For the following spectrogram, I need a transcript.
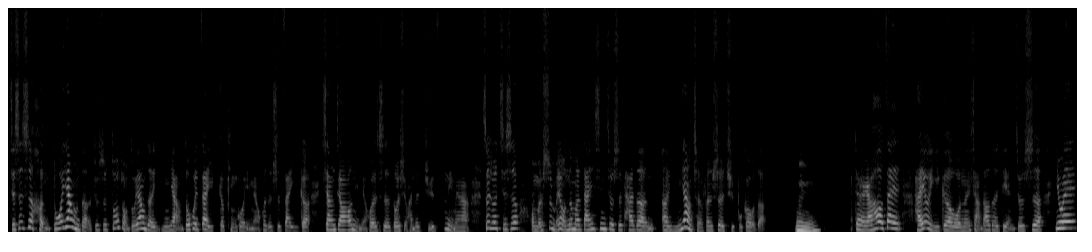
其实是很多样的，就是多种多样的营养都会在一个苹果里面，或者是在一个香蕉里面，或者是都喜欢的橘子里面啊。所以说，其实我们是没有那么担心，就是它的呃营养成分摄取不够的。嗯。对，然后再还有一个我能想到的点，就是因为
